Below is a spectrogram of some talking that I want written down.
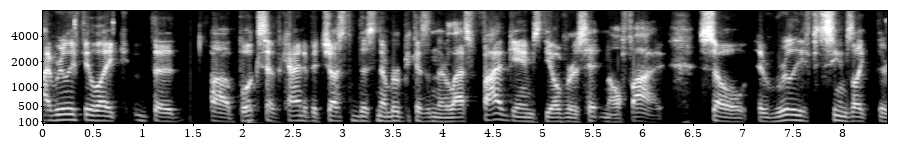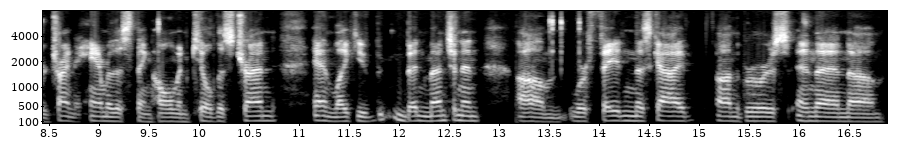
I really feel like the uh, books have kind of adjusted this number because in their last five games, the over is hitting all five. So it really seems like they're trying to hammer this thing home and kill this trend. And like you've been mentioning, um, we're fading this guy on the Brewers, and then. Um,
